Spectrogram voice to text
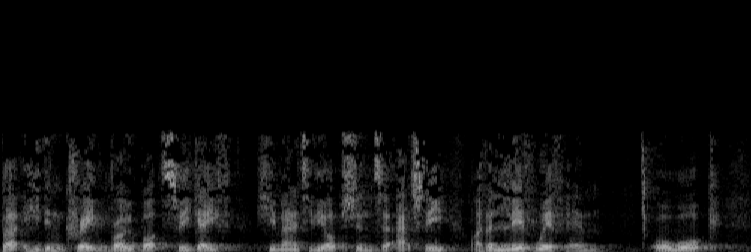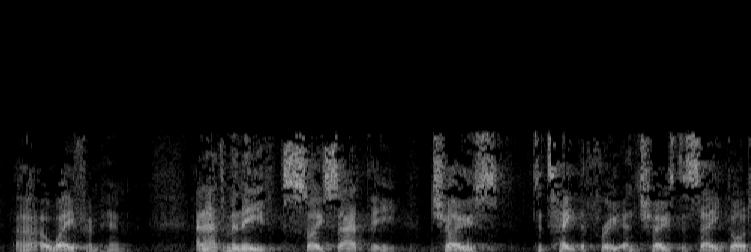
But he didn't create robots, so he gave humanity the option to actually either live with him or walk uh, away from him. And Adam and Eve, so sadly, chose to take the fruit and chose to say, God,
